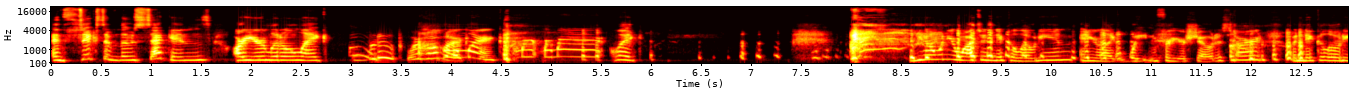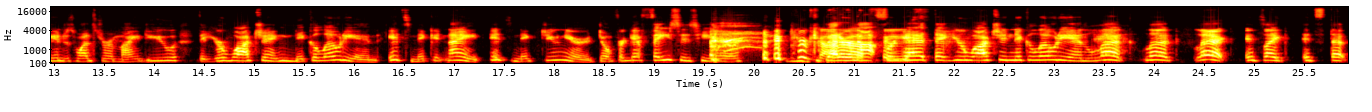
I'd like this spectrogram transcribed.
And six of those seconds are your little like Bloop, we're oh, Hallmark. Hallmark. like you know when you're watching Nickelodeon and you're like waiting for your show to start, but Nickelodeon just wants to remind you that you're watching Nickelodeon. It's Nick at Night. It's Nick Jr. Don't forget Faces here. You better not Faith. forget that you're watching Nickelodeon. Look, look, look. It's like it's that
